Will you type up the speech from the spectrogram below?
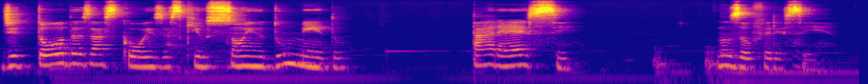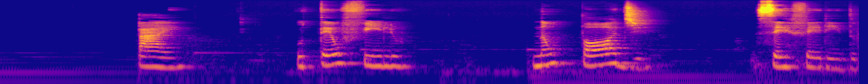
de todas as coisas que o sonho do medo parece nos oferecer. Pai, o teu filho não pode ser ferido.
